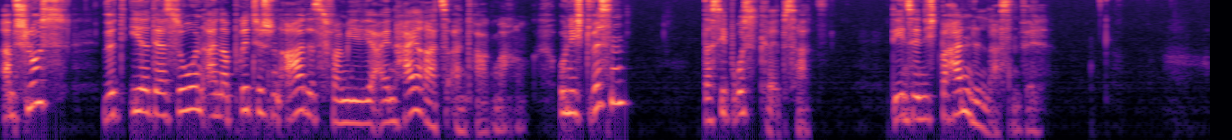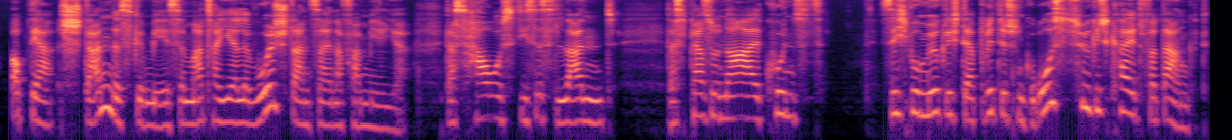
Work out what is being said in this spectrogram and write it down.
Am Schluss wird ihr der Sohn einer britischen Adelsfamilie einen Heiratsantrag machen und nicht wissen, dass sie Brustkrebs hat, den sie nicht behandeln lassen will. Ob der standesgemäße materielle Wohlstand seiner Familie, das Haus, dieses Land, das Personal, Kunst, sich womöglich der britischen Großzügigkeit verdankt,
